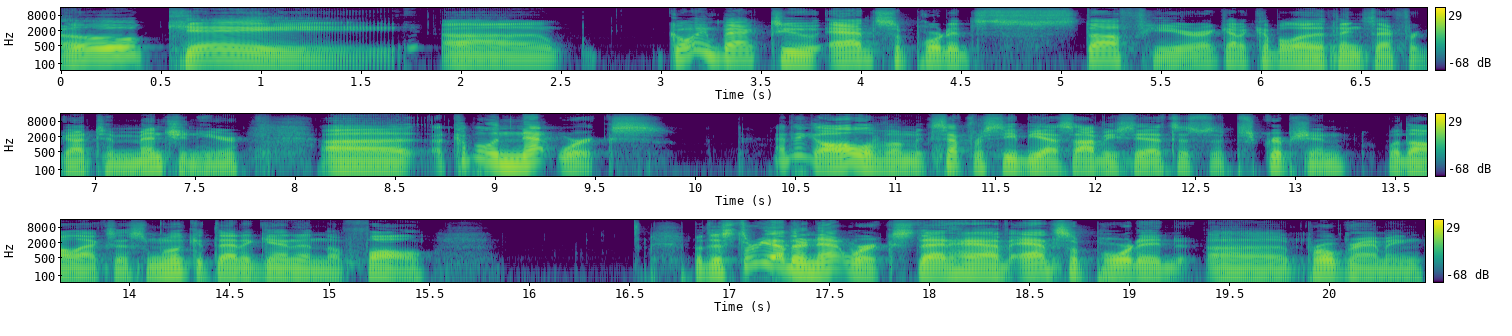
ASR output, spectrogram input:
Okay. Uh, going back to ad supported stuff here, I got a couple other things I forgot to mention here. Uh, a couple of networks. I think all of them, except for CBS. Obviously, that's a subscription with all access, and we'll get that again in the fall. But there's three other networks that have ad-supported uh, programming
